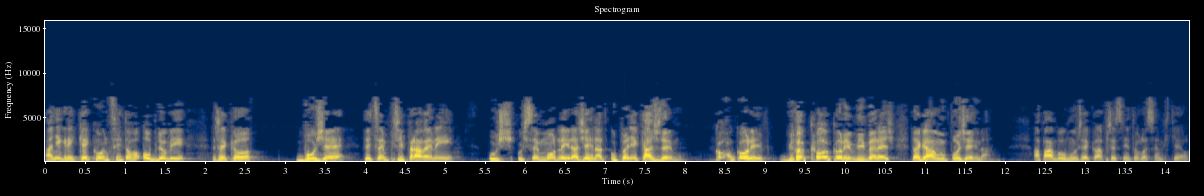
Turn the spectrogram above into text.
a někdy ke konci toho období řekl, Bože, teď jsem připravený už, už se modlit a žehnat úplně každému. Komukoliv. Kohokoliv vybereš, tak já mu požehnám. A pán Bůh mu řekl, přesně tohle jsem chtěl.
